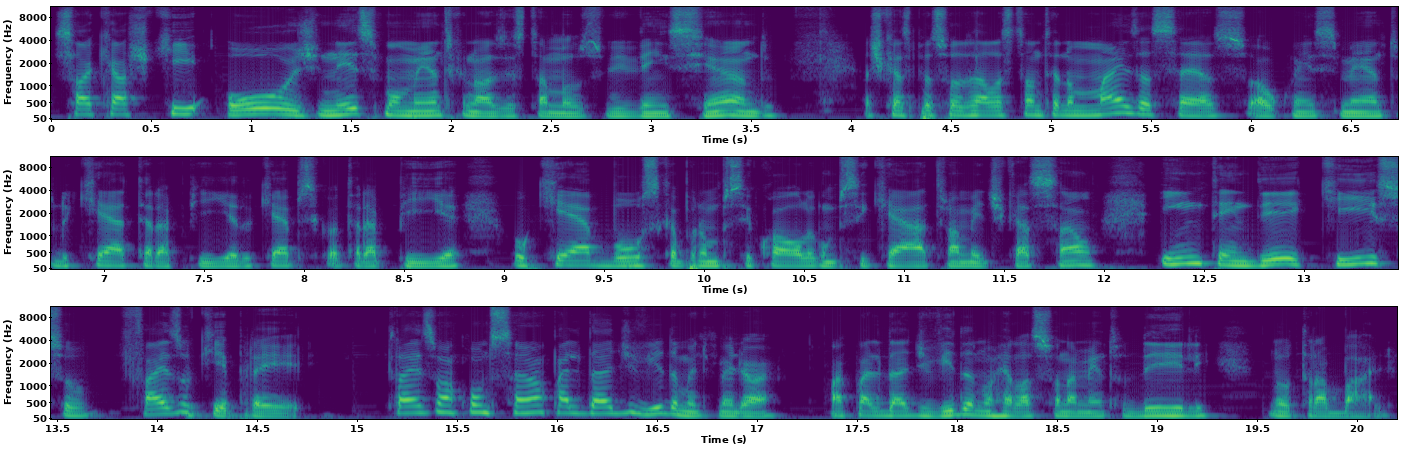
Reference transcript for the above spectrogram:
Só que acho que hoje, nesse momento que nós estamos vivenciando, acho que as pessoas elas estão tendo mais acesso ao conhecimento do que é a terapia, do que é a psicoterapia, o que é a busca por um psicólogo, um psiquiatra, uma medicação, e entender que isso faz o que para ele? Traz uma condição, uma qualidade de vida muito melhor. Uma qualidade de vida no relacionamento dele, no trabalho.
